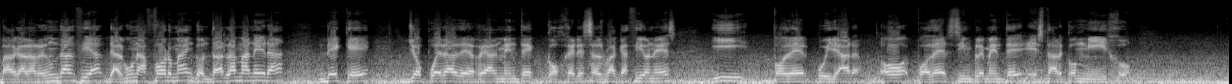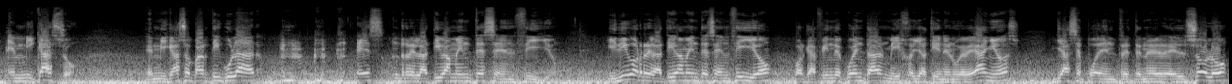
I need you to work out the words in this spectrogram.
valga la redundancia, de alguna forma encontrar la manera de que yo pueda de realmente coger esas vacaciones y poder cuidar o poder simplemente estar con mi hijo. En mi caso, en mi caso particular, es relativamente sencillo. Y digo relativamente sencillo porque a fin de cuentas mi hijo ya tiene nueve años, ya se puede entretener él solo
